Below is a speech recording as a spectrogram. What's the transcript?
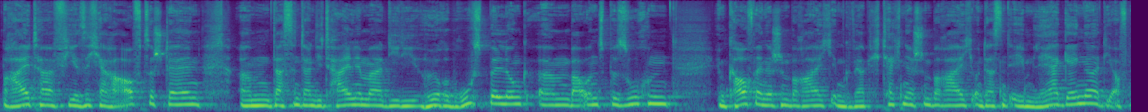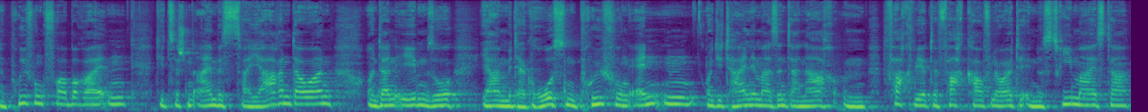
breiter, viel sicherer aufzustellen. Ähm, das sind dann die Teilnehmer, die die höhere Berufsbildung ähm, bei uns besuchen, im kaufmännischen Bereich, im gewerblich-technischen Bereich. Und das sind eben Lehrgänge, die auf eine Prüfung vorbereiten, die zwischen ein bis zwei Jahren dauern und dann eben so ja, mit der großen Prüfung enden. Und die Teilnehmer sind danach ähm, Fachwirte, Fachkaufleute, Industriemeister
